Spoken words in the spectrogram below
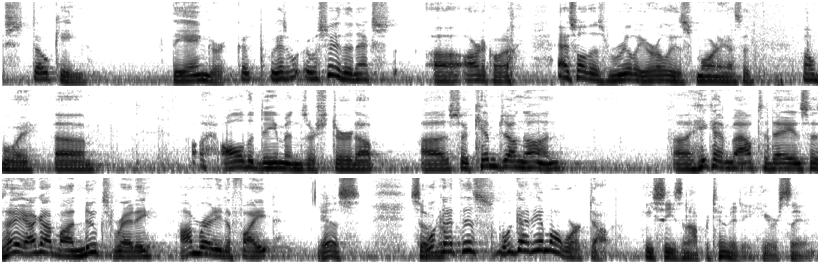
stoking the anger? Cause, because we'll see the next uh, article. I saw this really early this morning. I said, oh boy, um, all the demons are stirred up. Uh, so Kim Jong Un, uh, he came out today and says, "Hey, I got my nukes ready. I'm ready to fight." Yes. So what no- got this? What got him all worked up? he sees an opportunity here soon.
